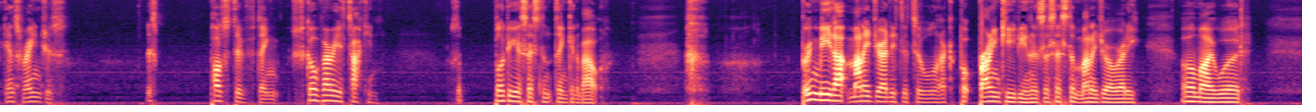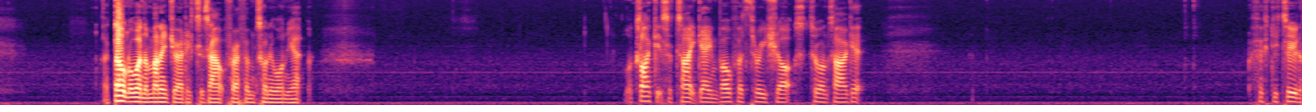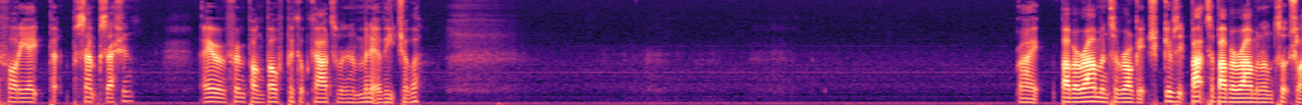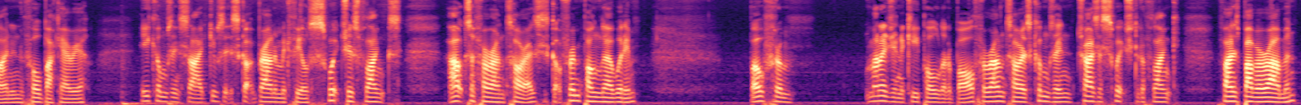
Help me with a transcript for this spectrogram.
Against Rangers. This positive thing, just go very attacking. What's the bloody assistant thinking about? Bring me that manager editor tool and I could put Brian Keating as assistant manager already. Oh my word. I don't know when the manager editor's out for FM21 yet. Looks like it's a tight game. Both are three shots, two on target. Fifty-two to forty-eight percent possession. Ajer and Frimpong both pick up cards within a minute of each other. Right, Babarahman to Rogic. Gives it back to Babarahman on touchline in the fullback area. He comes inside, gives it to Scott Brown in midfield, switches flanks out to Ferran Torres. He's got Frimpong there with him. Both of them managing to keep hold of the ball. Ferran Torres comes in, tries to switch to the flank, finds Babarahman.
